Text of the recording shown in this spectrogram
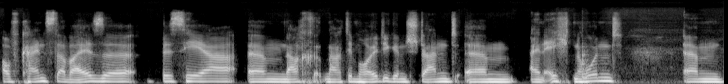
auf keinster Weise bisher ähm, nach, nach dem heutigen Stand ähm, einen echten Hund ähm,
